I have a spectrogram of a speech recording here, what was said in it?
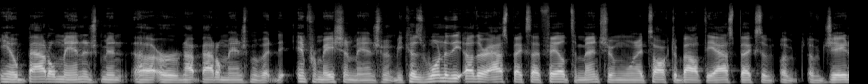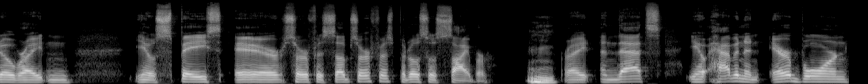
you know battle management uh, or not battle management but information management because one of the other aspects i failed to mention when i talked about the aspects of, of, of JADO right and you know space air surface subsurface but also cyber mm-hmm. right and that's you know having an airborne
